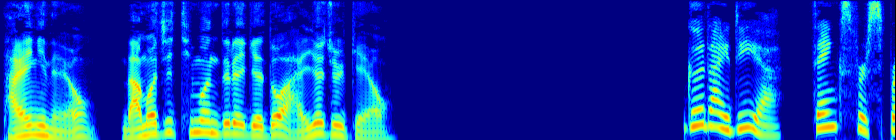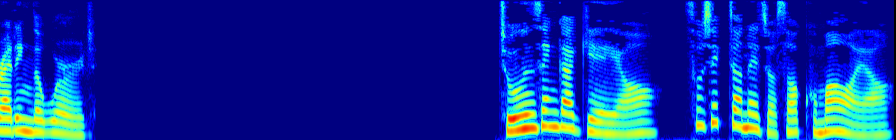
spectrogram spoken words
다행이네요. 나머지 팀원들에게도 알려줄게요. Good idea, thanks for spreading the word. 좋은 생각이에요. 소식 전해줘서 고마워요.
